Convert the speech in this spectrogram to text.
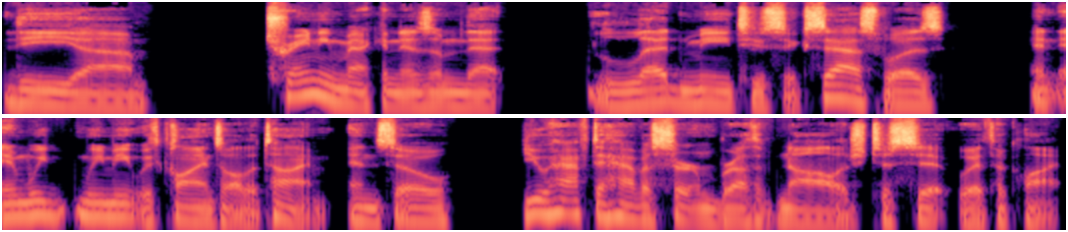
the um, training mechanism that led me to success was, and and we we meet with clients all the time, and so you have to have a certain breadth of knowledge to sit with a client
